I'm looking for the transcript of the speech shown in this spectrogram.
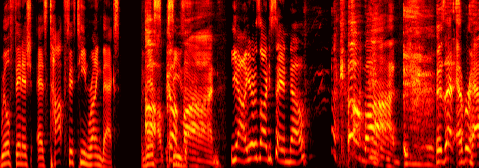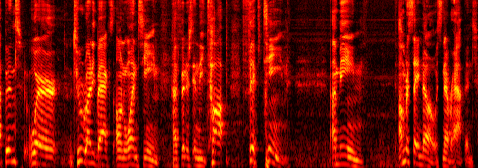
will finish as top 15 running backs this oh, come season. on. Yeah, you're already saying no. Come on. Has that ever happened where two running backs on one team have finished in the top 15? I mean, I'm gonna say no. It's never happened.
